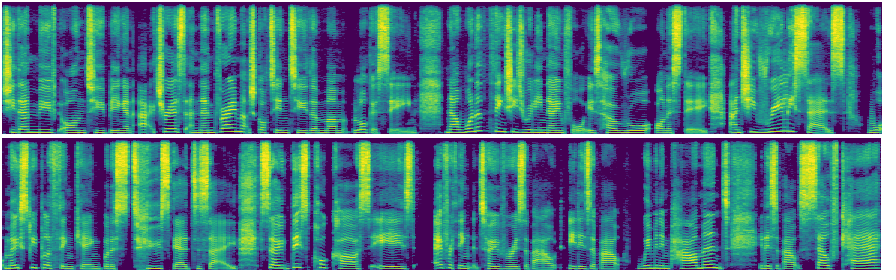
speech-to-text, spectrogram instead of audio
She then moved on to being an actress and then very much got into the mum blogger scene. Now, one of the things she's really known for is her raw honesty. And she really says what most people are thinking, but are too scared to say. So, this podcast is everything that Tova is about. It is about women empowerment. It is about self care.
